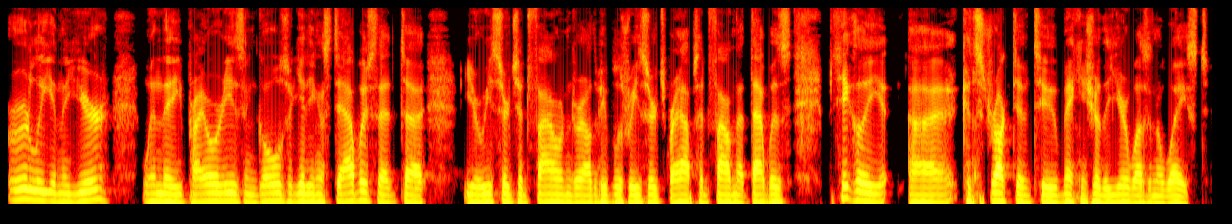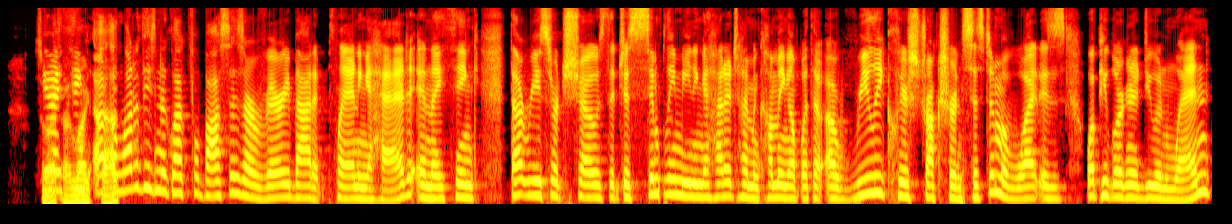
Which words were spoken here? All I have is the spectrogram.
early in the year when the priorities and goals are getting established, that uh, your research had found, or other people's research perhaps had found that that was particularly uh, constructive to making sure the year wasn't a waste. So yeah, I, I think like a, a, lot of these neglectful bosses are very bad at planning ahead. And I think that research shows that just simply meeting ahead of time and coming up with a, a really clear structure and system of what is what people are going to do and when,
